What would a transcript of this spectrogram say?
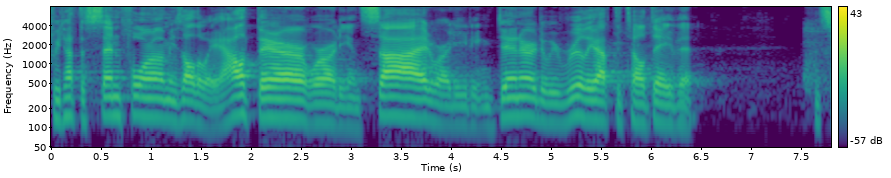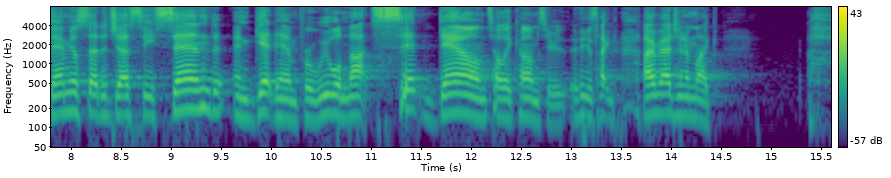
we'd have to send for him. He's all the way out there. We're already inside. We're already eating dinner. Do we really have to tell David? And Samuel said to Jesse, Send and get him, for we will not sit down till he comes here. He's like, I imagine him like, Oh,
